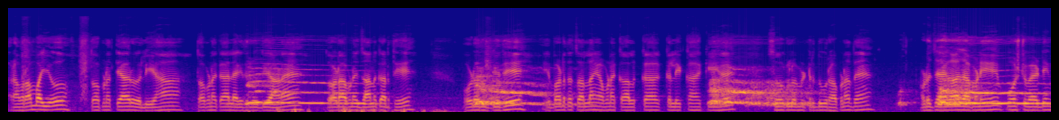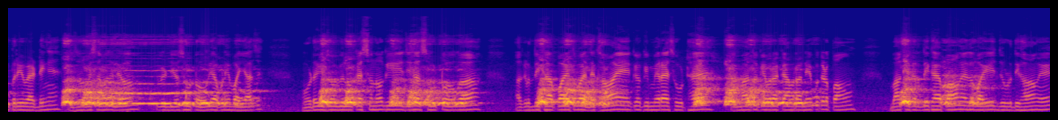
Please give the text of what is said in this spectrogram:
राम राम भाइयों तो अपना तैयार हो लिया। हाँ तो अपना क्या लगे थे, लुधियाना है। तो अपने जानकार थे ऑर्डर रुके थे। ये बढ़ तो चल लेंगे, अपना काल का, कलिका के है। सौ किलोमीटर दूर अपना थे और जाएगा आज अपनी पोस्ट वेडिंग प्री वेडिंग है। जो भी समझ लो वीडियो शूट होगी अपनी भाई आज। ऑर्डर की जो भी लोकेशन होगी, जिसका शूट होगा, अगर दिखा पाए तो भाई दिखावाएँ क्योंकि मेरा शूट है। तो मैं तो कैमरा कैमरा नहीं पकड़ पाऊँ। बाकी अगर दिखा पाओगे तो भाई ज़रूर दिखाओगे।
